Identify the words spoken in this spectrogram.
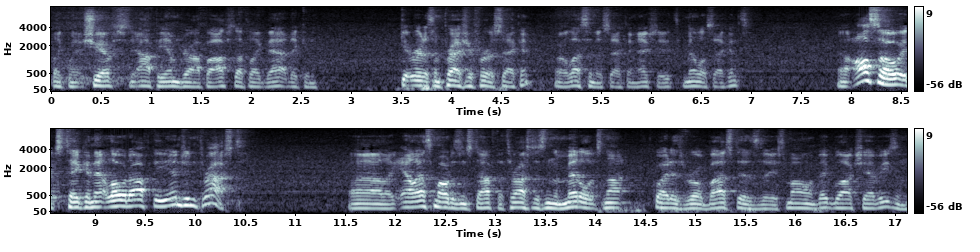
like when it shifts, the RPM drop off, stuff like that. They can get rid of some pressure for a second, or less than a second actually. It's milliseconds. Uh, also, it's taking that load off the engine thrust. Uh, like LS motors and stuff, the thrust is in the middle. It's not quite as robust as the small and big block Chevys, and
